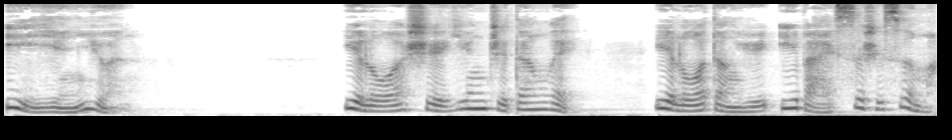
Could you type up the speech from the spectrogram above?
一银元。一罗是英制单位，一罗等于一百四十四码，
